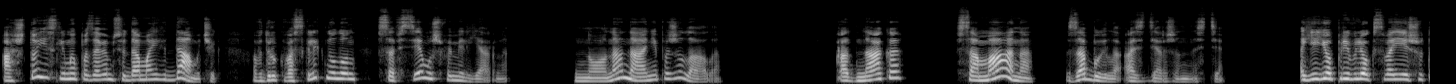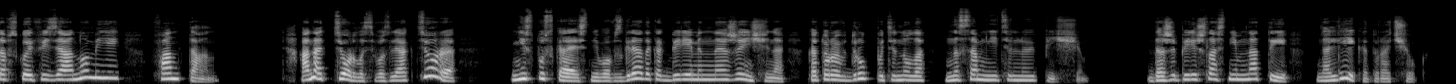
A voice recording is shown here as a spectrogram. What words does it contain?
«А что, если мы позовем сюда моих дамочек?» — вдруг воскликнул он совсем уж фамильярно. Но она не пожелала. Однако сама она забыла о сдержанности. Ее привлек своей шутовской физиономией фонтан. Она терлась возле актера, не спуская с него взгляда, как беременная женщина, которая вдруг потянула на сомнительную пищу. Даже перешла с ним на «ты», налей-ка, дурачок.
